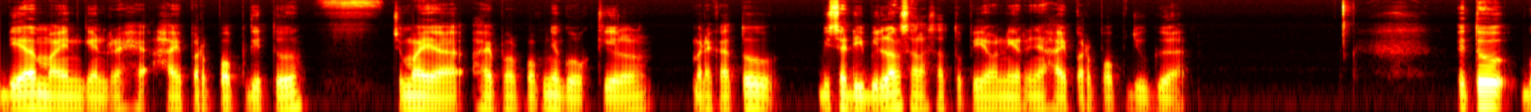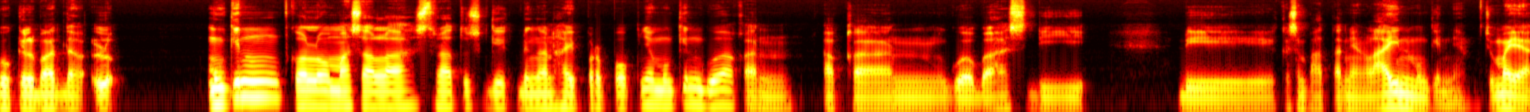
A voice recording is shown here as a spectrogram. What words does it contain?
dia main genre hyperpop gitu. Cuma ya hyperpopnya gokil. Mereka tuh bisa dibilang salah satu pionirnya hyperpop juga. Itu gokil banget dah. Lu mungkin kalau masalah 100 Gex dengan hyperpopnya mungkin gua akan akan gua bahas di di kesempatan yang lain mungkin ya. Cuma ya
